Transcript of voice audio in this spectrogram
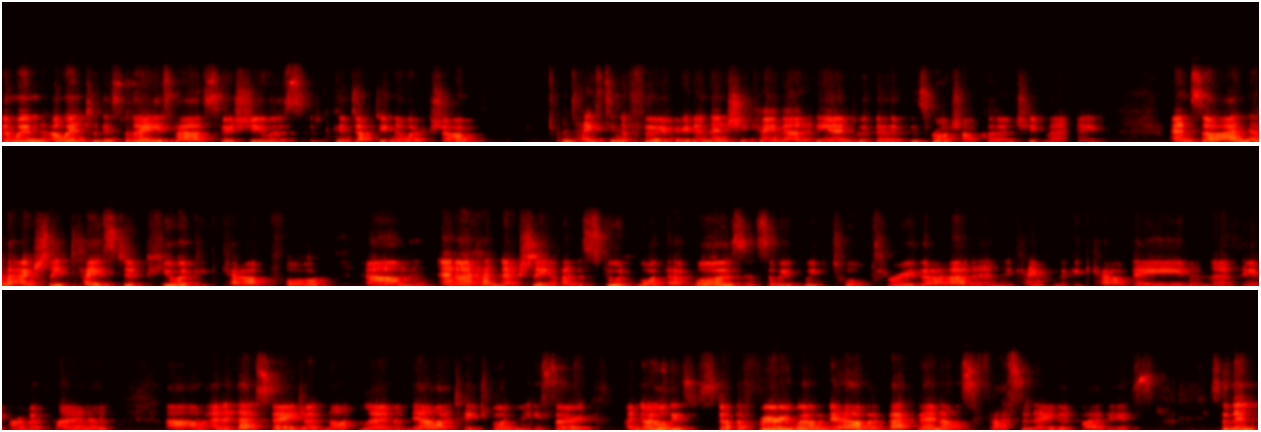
And when I went to this lady's house who she was conducting the workshop and tasting the food, and then she came out at the end with the, this raw chocolate and she'd made. And so I'd never actually tasted pure cacao before. Um, and I hadn't actually understood what that was. And so we, we talked through that, and it came from the cacao bean and the theobroma plant. Um, and at that stage, I'd not learned. Now I teach botany, so I know all this stuff very well now. But back then, I was fascinated by this. So then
